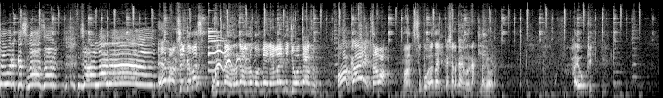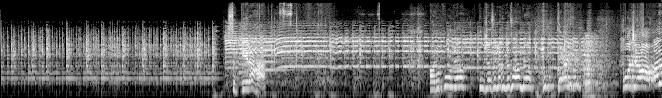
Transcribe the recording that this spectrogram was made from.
तवर कसला आजार झाला रे? ए मावशी का बस. उगत काय वर घालू नको. मेलेला मी जिवंत आहे अजून. ओ काय? जावा. माणसं गोळा झाली. कशाला काय वर घातला तेवढा? Hi okay. सुखी राहा. अरे पोरा पूजाचं लग्न झालं. काय? पूजा? अरे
